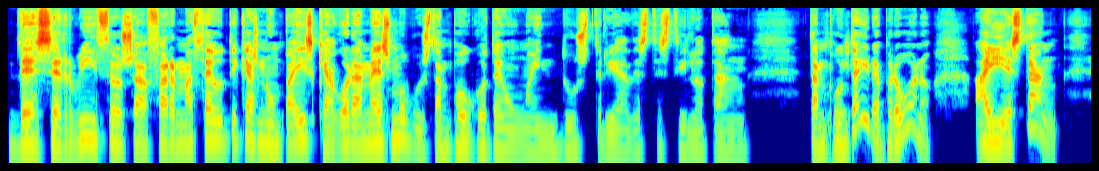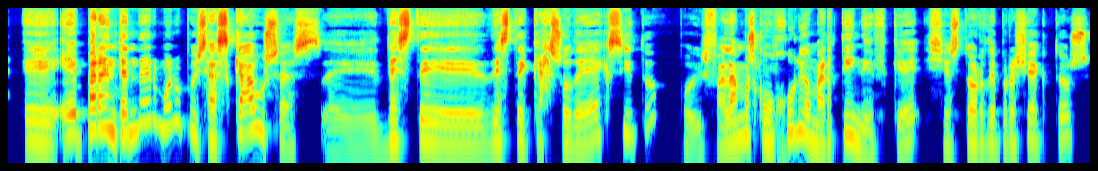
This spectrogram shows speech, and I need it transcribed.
de servizos a farmacéuticas nun país que agora mesmo pois tampouco ten unha industria deste estilo tan tan punteira, pero bueno, aí están. Eh, eh, para entender, bueno, pois as causas eh, deste deste caso de éxito, pois falamos con Julio Martínez, que é xestor de proxectos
